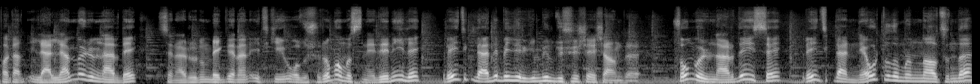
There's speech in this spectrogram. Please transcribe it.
Fakat ilerleyen bölümlerde senaryonun beklenen etkiyi oluşturamaması nedeniyle reytinglerde belirgin bir düşüş yaşandı. Son bölümlerde ise reytingler ne ortalamanın altında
